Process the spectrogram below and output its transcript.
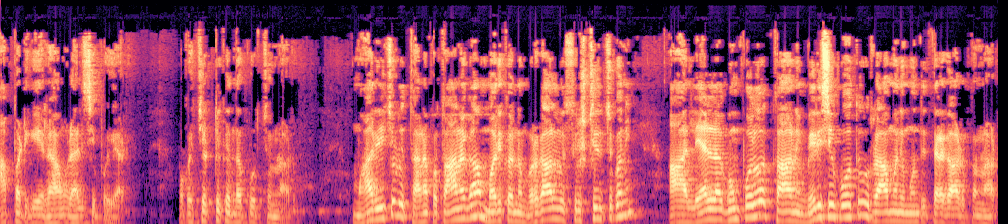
అప్పటికే రాముడు అలసిపోయాడు. ఒక చెట్టు కింద కూర్చున్నాడు. మారీచుడు తనకు తానుగా మరికొన్ని మృగాలను సృష్టించుకొని ఆ లేళ్ళ గుంపులో తాను మెరిసిపోతూ రాముని ముందు తిరగాడుతున్నాడు.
